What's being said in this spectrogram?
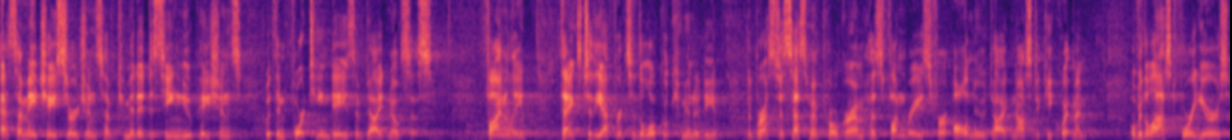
SMHA surgeons have committed to seeing new patients within 14 days of diagnosis. Finally, thanks to the efforts of the local community, the breast assessment program has fundraised for all new diagnostic equipment. Over the last four years,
